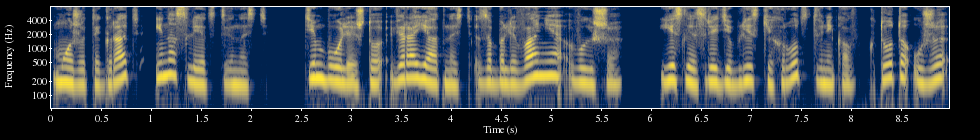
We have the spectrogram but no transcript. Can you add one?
может играть и наследственность, тем более что вероятность заболевания выше, если среди близких родственников кто-то уже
